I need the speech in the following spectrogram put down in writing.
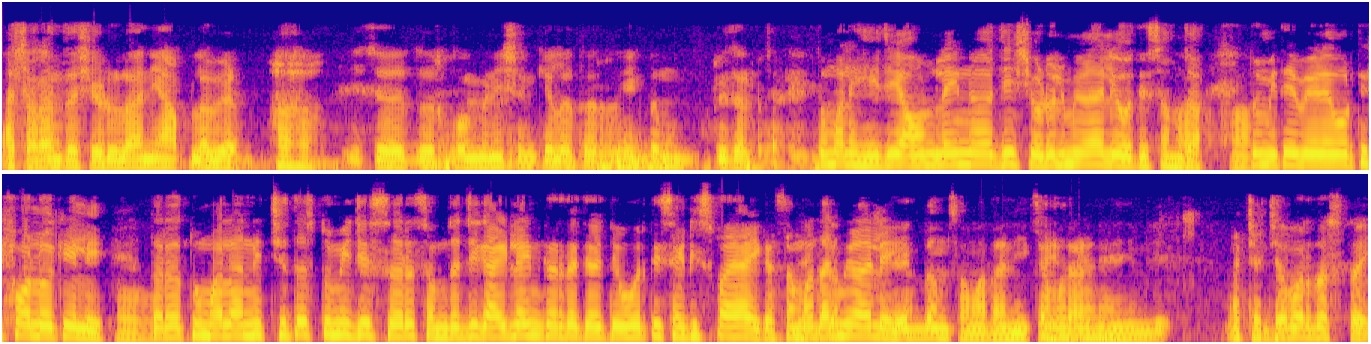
अच्छा. सरांचा शेड्यूल आणि आपला वेळ. हा हा. याचं जर कॉम्बिनेशन केलं तर एकदम रिझल्ट तुम्हाला हे जे ऑनलाईन जे शेड्यूल मिळाले होते समजा हा, हा. तुम्ही ते वेळेवरती फॉलो केले हो, हो. तर तुम्हाला निश्चितच तुम्ही जे सर समजा जे गाईडलाईन करता त्याच्यावरती सॅटिस्फाय आहे का? समाधान मिळाले एकदम समाधानी काही समाधानी अडचण आहे. नाही. म्हणजे अच्छा अच्छा. जबरदस्त आहे.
